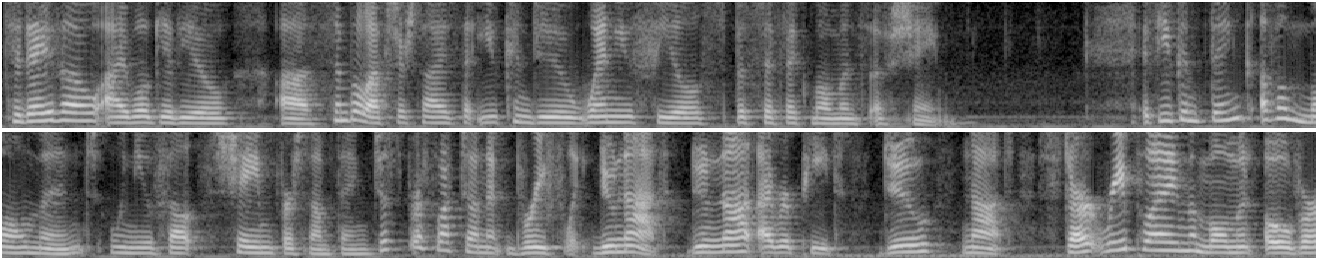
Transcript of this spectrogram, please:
Today, though, I will give you a simple exercise that you can do when you feel specific moments of shame. If you can think of a moment when you felt shame for something, just reflect on it briefly. Do not, do not, I repeat, do not start replaying the moment over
